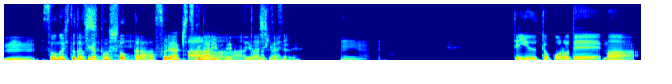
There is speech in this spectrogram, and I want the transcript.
うん。その人たちが年取ったね。ら、そりゃきつくなるよねっていう。話なんですよね。うん。っていうところで、まあ、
